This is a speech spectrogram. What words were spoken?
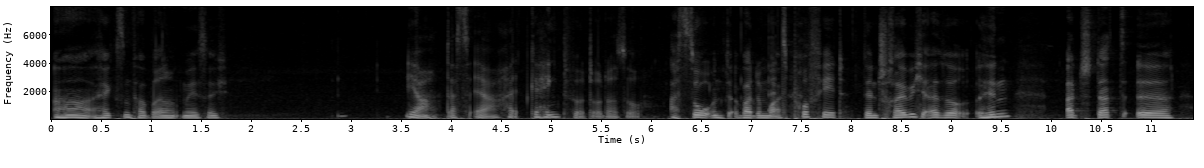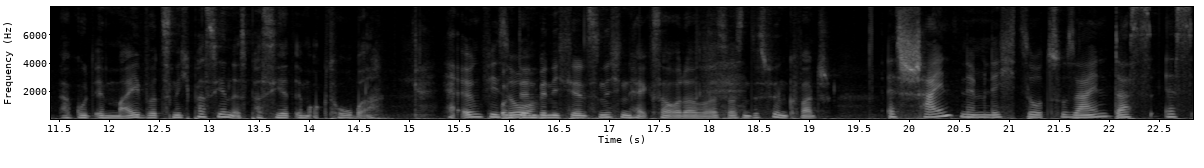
Ah, Hexenverbrennung mäßig. Ja, dass er halt gehängt wird oder so. Ach so, und warte mal. Als Prophet. Dann schreibe ich also hin, anstatt, äh, na gut, im Mai wird's nicht passieren, es passiert im Oktober. Ja, irgendwie Und so. dann bin ich jetzt nicht ein Hexer oder was? Was ist denn das für ein Quatsch? Es scheint nämlich so zu sein, dass es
